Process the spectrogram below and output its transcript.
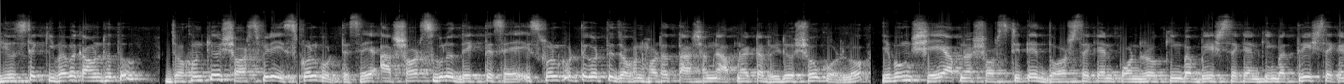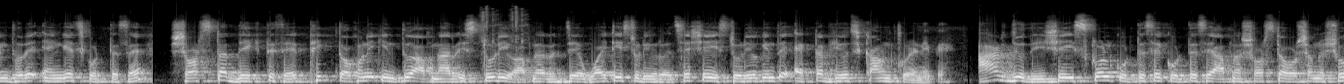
ভিউজটা কীভাবে কাউন্ট হতো? যখন কেউ শর্টস ফিরে স্ক্রল করতেছে আর শর্টসগুলো দেখতেছে স্ক্রল করতে করতে যখন হঠাৎ তার সামনে আপনার একটা ভিডিও শো করল এবং সে আপনার শর্টসটিতে দশ সেকেন্ড পনেরো কিংবা বিশ সেকেন্ড কিংবা ত্রিশ সেকেন্ড ধরে এঙ্গেজ করতেছে শর্টসটা দেখতেছে, ঠিক তখনই কিন্তু আপনার স্টুডিও আপনার যে ওয়াইটি স্টুডিও রয়েছে, সেই স্টুডিও কিন্তু একটা ভিউজ কাউন্ট করে নেবে। আর যদি সে স্ক্রল করতেছে করতেছে, আপনার শর্টসটা ওর সামনে শো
